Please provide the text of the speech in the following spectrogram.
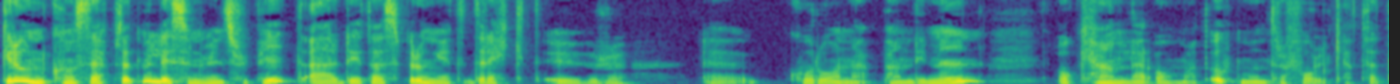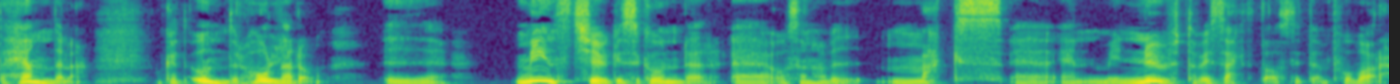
Grundkonceptet med Listen, Rinse, Repeat är det är sprunget direkt ur eh, coronapandemin och handlar om att uppmuntra folk att tvätta händerna och att underhålla dem i minst 20 sekunder eh, och sen har vi max eh, en minut har vi sagt att avsnitten får vara.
